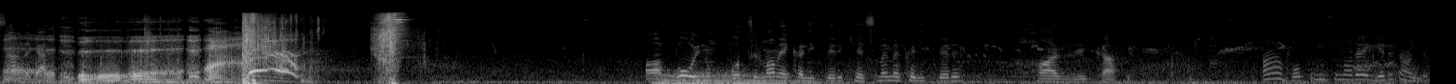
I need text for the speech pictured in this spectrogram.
Sen de gel. Abi bu batırma mekanikleri, kesme mekanikleri harika. Aa botumuzun oraya geri döndük.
